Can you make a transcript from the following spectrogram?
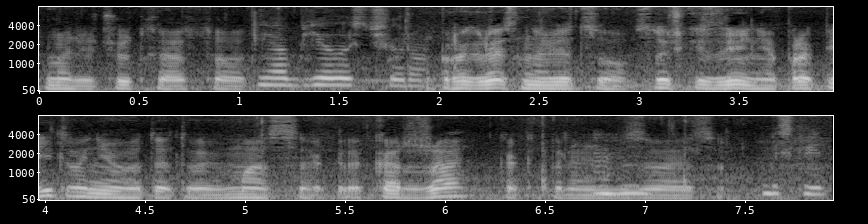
Смотри, чутка осталось. Я объелась вчера. Прогресс на лицо. С точки зрения пропитывания вот этой массы, коржа, как это правильно называется, Бисквит.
